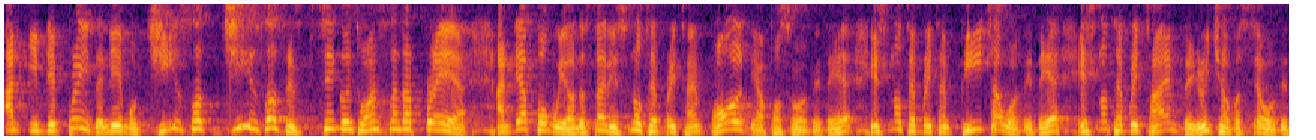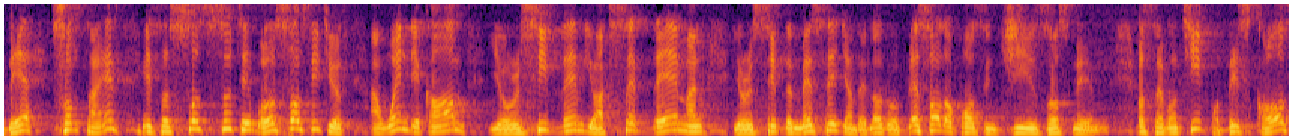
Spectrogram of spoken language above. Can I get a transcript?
And if they pray in the name of Jesus, Jesus is still going to answer that prayer. And therefore we understand it's not every time Paul the apostle will be there. It's not every time Peter will be there. It's not every time the region of a cell will be there. Sometimes it's a so suitable substitute. And when they come, you receive them, you accept them, and you receive the message, and the Lord will bless all of us in Jesus' name. Verse 17, for this cause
